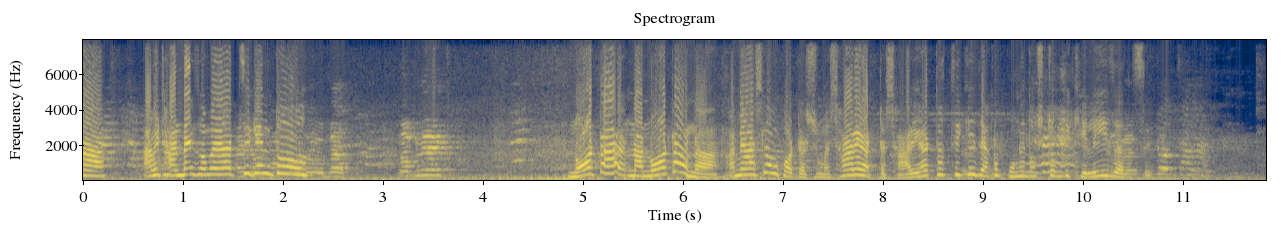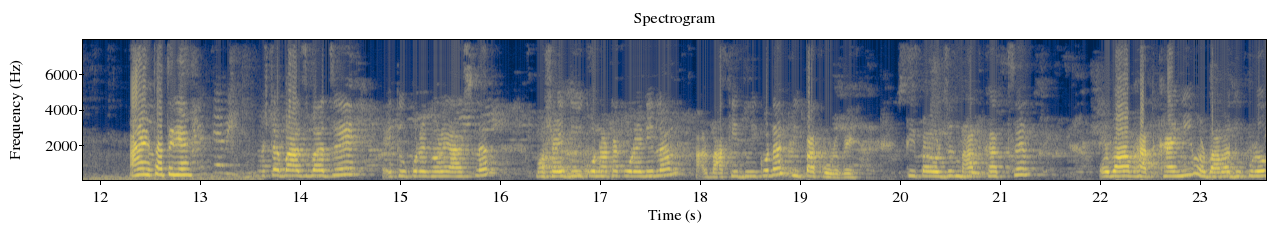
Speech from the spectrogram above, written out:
না আমি ঠান্ডায় জমে যাচ্ছি কিন্তু নটা, না নটা না, আমি আসলাম কটার সময়? সাড়ে আটটা সাড়ে আটটা থেকে দেখো পৌনে দশটা অব্দি খেলেই যাচ্ছে। আয়, তাড়াতাড়ি দশটা বাজ বাজে, এই তো উপরে ঘরে আসলাম। মশারি দুই কোনাটা করে নিলাম, আর বাকি দুই কোনা কৃপা করবে। কৃপা অর্জুন ভাত খাচ্ছে। ওর বাবা ভাত খায়নি, ওর বাবা দুপুরেও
